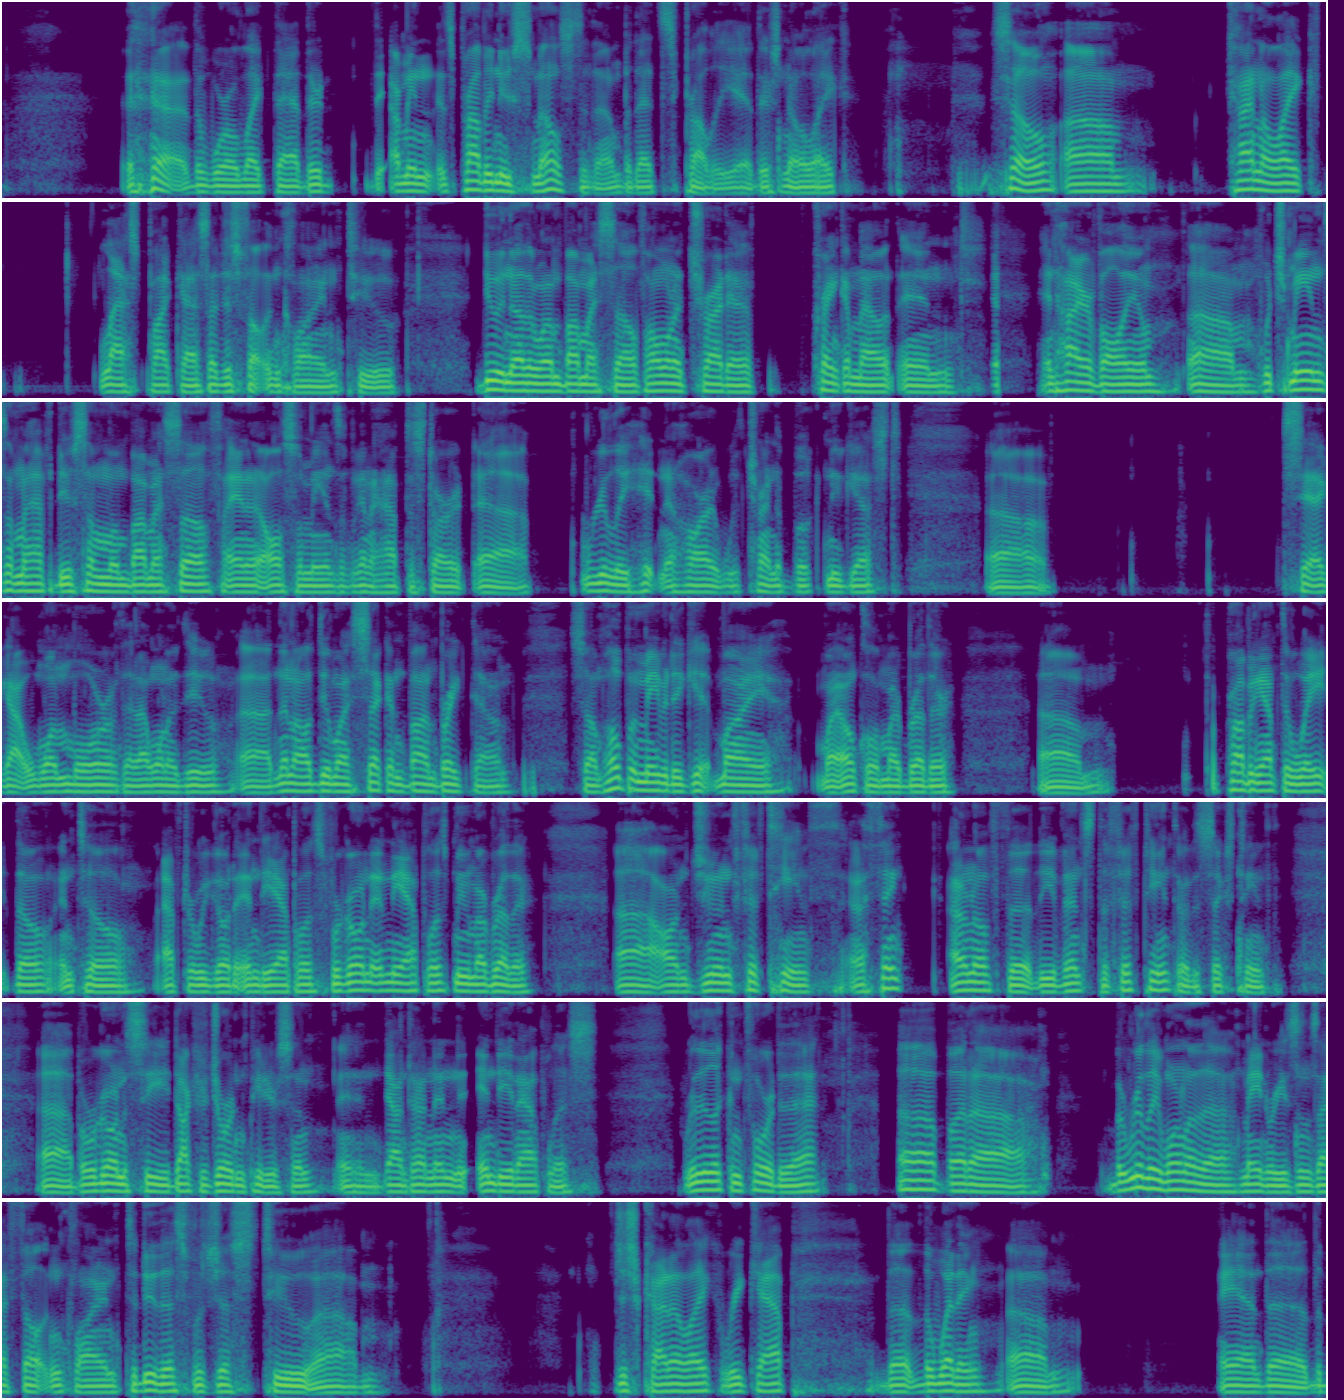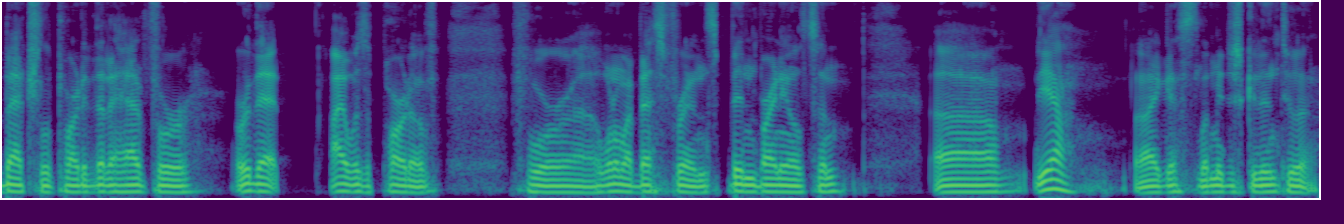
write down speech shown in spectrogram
the world like that. They're I mean, it's probably new smells to them, but that's probably it. There's no like so, um, kind of like last podcast, I just felt inclined to do another one by myself. I want to try to crank them out and in higher volume, um, which means I'm gonna have to do some of them by myself, and it also means I'm gonna have to start uh, really hitting it hard with trying to book new guests. Uh, say I got one more that I want to do, uh, then I'll do my second bond breakdown. So I'm hoping maybe to get my my uncle and my brother. Um, I'm probably gonna have to wait though until after we go to Indianapolis. We're going to Indianapolis, me and my brother, uh, on June 15th, and I think I don't know if the the event's the 15th or the 16th, uh, but we're going to see Dr. Jordan Peterson in downtown in Indianapolis. Really looking forward to that. Uh, but uh, but really, one of the main reasons I felt inclined to do this was just to um, just kind of like recap the the wedding um, and the the bachelor party that I had for or that I was a part of for uh, one of my best friends, Ben Brynelson. Um, yeah, I guess let me just get into it.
